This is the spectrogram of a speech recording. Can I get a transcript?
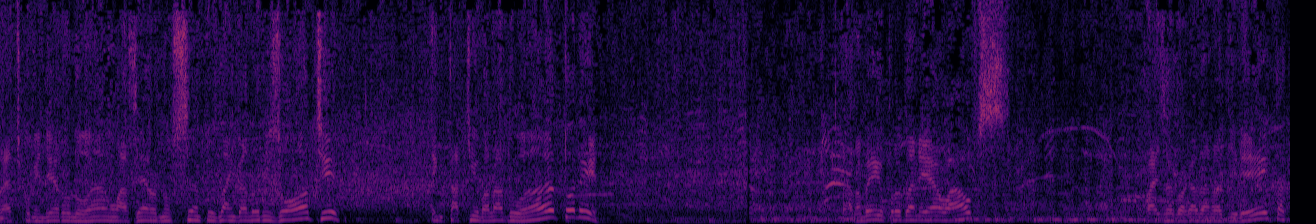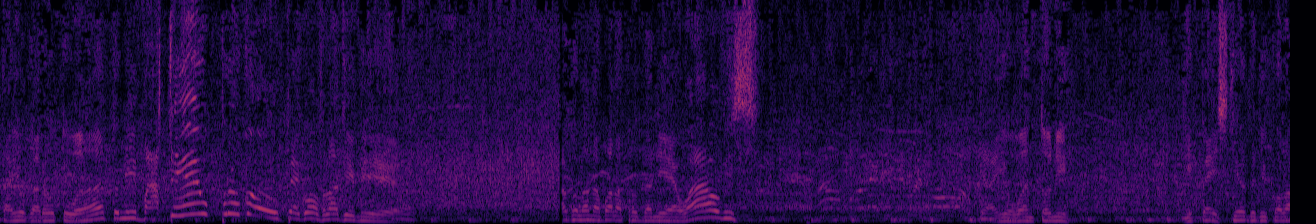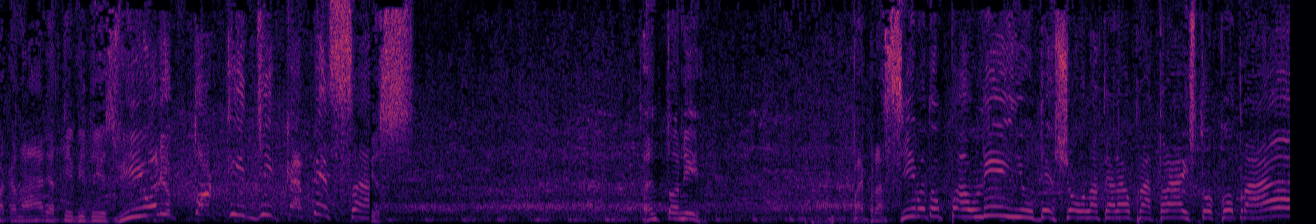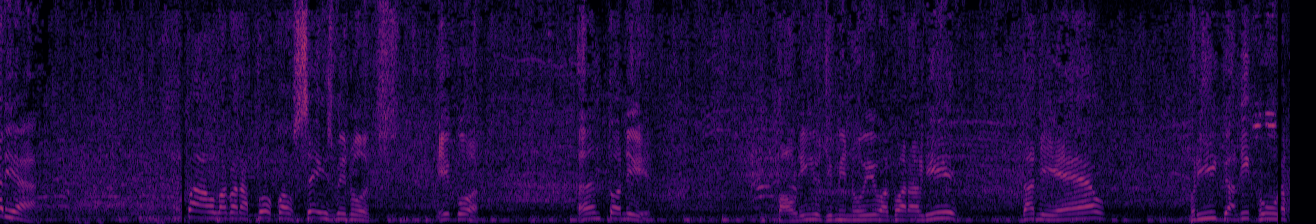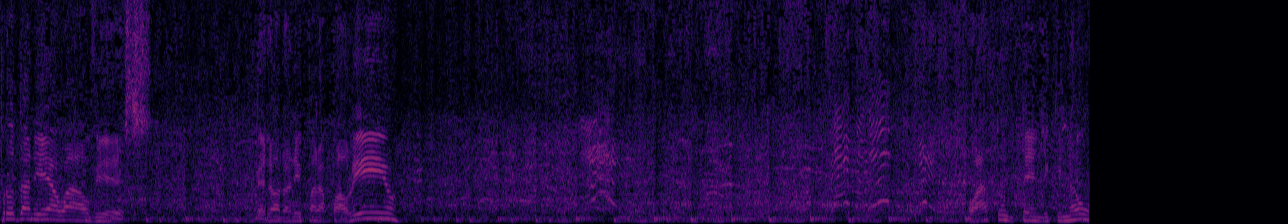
Atlético Mineiro, Luan, 1 a 0 no Santos, lá em Belo Horizonte. Tentativa lá do Anthony. Tá no meio pro Daniel Alves. Faz a jogada na direita. Tá aí o garoto Anthony. Bateu pro gol. Pegou o Vladimir. Tá rolando a bola pro Daniel Alves. E aí o Anthony. De pé esquerdo ele coloca na área. Teve desvio. Olha o toque de cabeça. Anthony. Vai para cima do Paulinho, deixou o lateral para trás, tocou para a área. Paulo agora há pouco aos seis minutos. Igor, Anthony. Paulinho diminuiu agora ali. Daniel briga ali com o Daniel Alves. Melhor ali para Paulinho. Quatro entende que não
